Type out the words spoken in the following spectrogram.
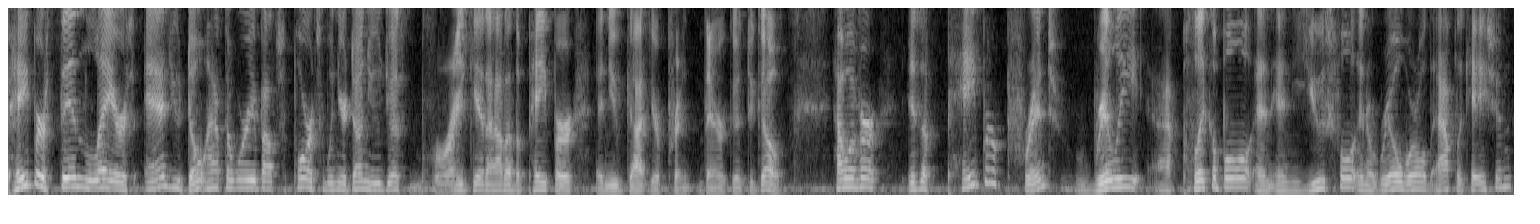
Paper thin layers, and you don't have to worry about supports. When you're done, you just break it out of the paper and you've got your print there good to go. However, is a paper print really applicable and, and useful in a real world application?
